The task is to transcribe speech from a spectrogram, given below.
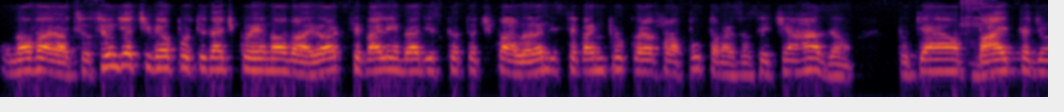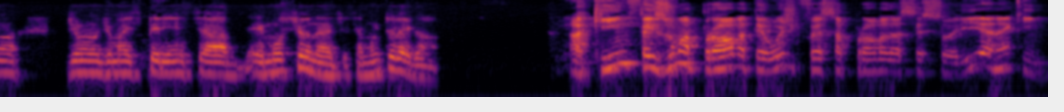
Nova York. Se você um dia tiver a oportunidade de correr Nova York, você vai lembrar disso que eu tô te falando e você vai me procurar e falar, puta, mas você tinha razão. Porque é uma baita de uma, de uma, de uma experiência emocionante. Isso é muito legal. A Kim fez uma prova até hoje, que foi essa prova da assessoria, né, Kim?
